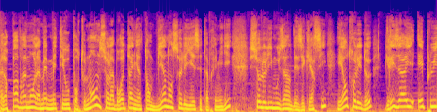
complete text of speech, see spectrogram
Alors pas vraiment la même météo pour tout le monde. Sur la Bretagne, un temps bien ensoleillé cet après-midi. Sur le Limousin, des éclaircies. Et entre les deux, grisaille et pluie.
